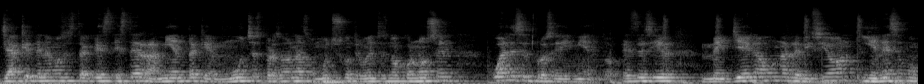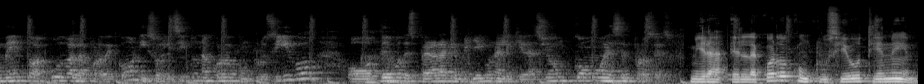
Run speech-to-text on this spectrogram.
ya que tenemos esta, esta herramienta que muchas personas o muchos contribuyentes no conocen, ¿Cuál es el procedimiento? Es decir, me llega una revisión y en ese momento acudo a la Prodecon y solicito un acuerdo conclusivo o debo de esperar a que me llegue una liquidación. ¿Cómo es el proceso? Mira, el acuerdo conclusivo tiene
